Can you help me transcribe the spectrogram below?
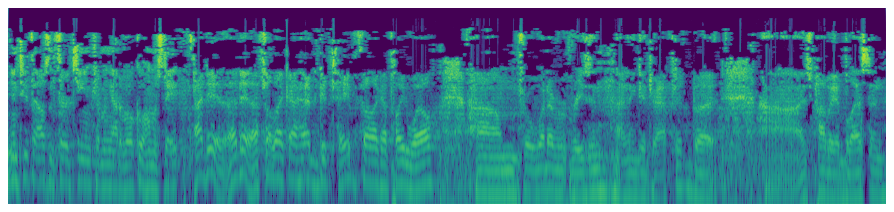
in 2013 coming out of Oklahoma State? I did. I did. I felt like I had good tape. I felt like I played well. Um, for whatever reason, I didn't get drafted, but uh, it's probably a blessing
